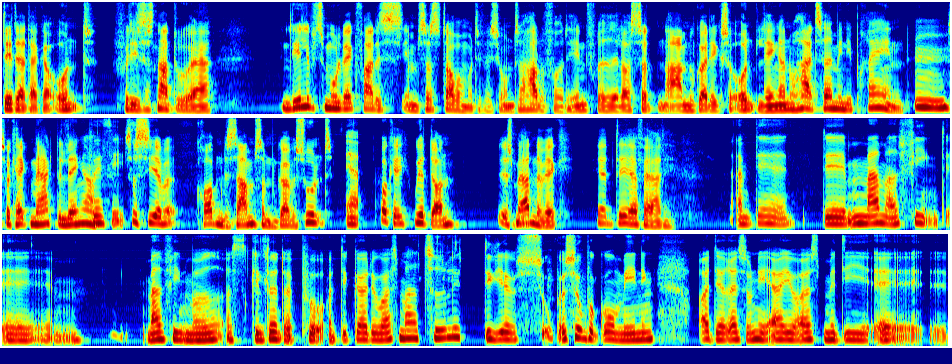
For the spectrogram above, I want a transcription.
det der, der gør ondt. Fordi så snart du er en lille smule væk fra det, jamen så stopper motivationen, så har du fået det indfriet, eller så, nej, men nu gør det ikke så ondt længere, nu har jeg taget min Ipren, mm. så kan jeg ikke mærke det længere. Præcis. Så siger kroppen det samme, som den gør ved sult. Ja. Okay, we're done. Smerten er væk. Ja, det er færdigt. Jamen, det, det er meget, meget fint. Øh, meget fin måde at skildre det på, og det gør det jo også meget tydeligt. Det giver jo super, super god mening, og det resonerer jo også med de øh,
